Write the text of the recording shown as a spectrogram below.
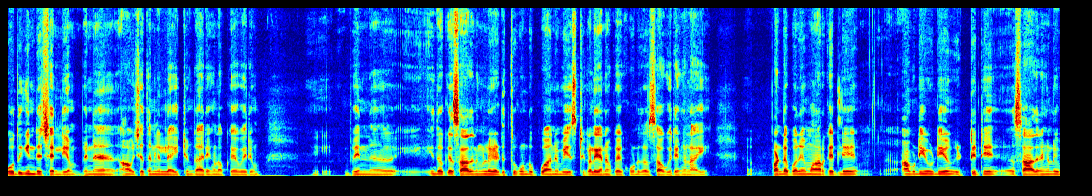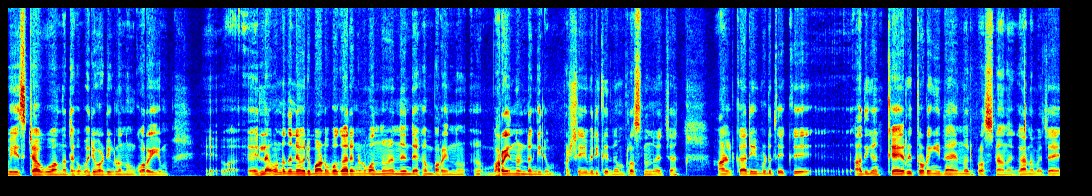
കൊതുകിന്റെ ശല്യം പിന്നെ ആവശ്യത്തിന് ലൈറ്റും കാര്യങ്ങളൊക്കെ വരും. പിന്നെ ഇതൊക്കെ സാധനങ്ങൾ എടുത്തു കൊണ്ടുപോകാനും വേസ്റ്റ് കളയാനൊക്കെ കൂടുതൽ സൗകര്യങ്ങളായി. പണ്ടേ പോലെ മാർക്കറ്റിൽ അവിടെയും ഇവിടെയും ഇട്ടിട്ട് സാധനങ്ങൾ വേസ്റ്റ് അങ്ങനത്തെ പരിപാടികളൊന്നും കുറയും. എല്ലാം കൊണ്ട് തന്നെ ഒരുപാട് ഉപകാരങ്ങൾ വന്നു എന്ന് ഇദ്ദേഹം പറയുന്നു പറയുന്നുണ്ടെങ്കിലും പക്ഷേ ഇവർക്കെല്ലാം പ്രശ്നം എന്ന് വെച്ചാൽ ആൾക്കാർ ഇവിടത്തേക്ക് അധികം കയറി തുടങ്ങിയില്ല എന്നൊരു പ്രശ്നമാണ്. കാരണം വെച്ചാൽ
